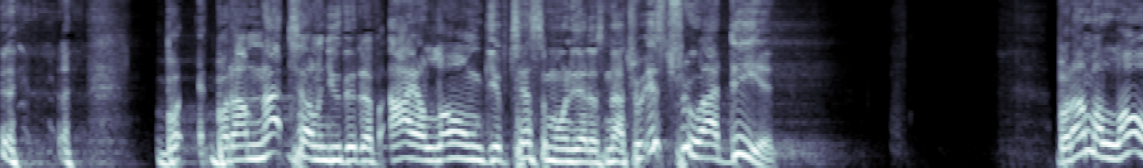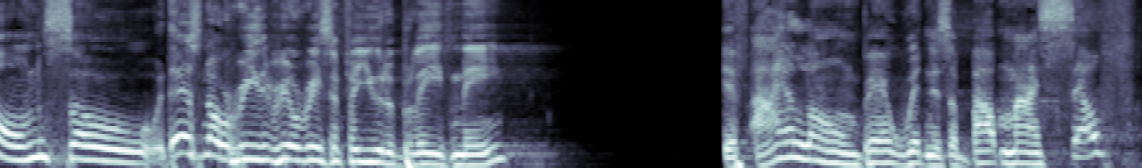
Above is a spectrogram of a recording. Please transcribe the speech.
but, but I'm not telling you that if I alone give testimony that is not true. It's true, I did. But I'm alone, so there's no re- real reason for you to believe me. If I alone bear witness about myself,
